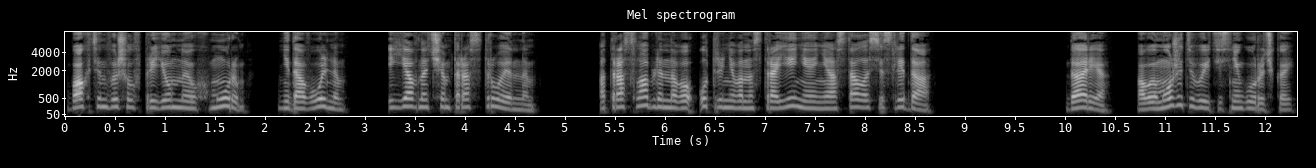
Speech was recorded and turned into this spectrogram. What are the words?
Бахтин вышел в приемную хмурым, недовольным и явно чем-то расстроенным. От расслабленного утреннего настроения не осталось и следа. «Дарья, а вы можете выйти Снегурочкой?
